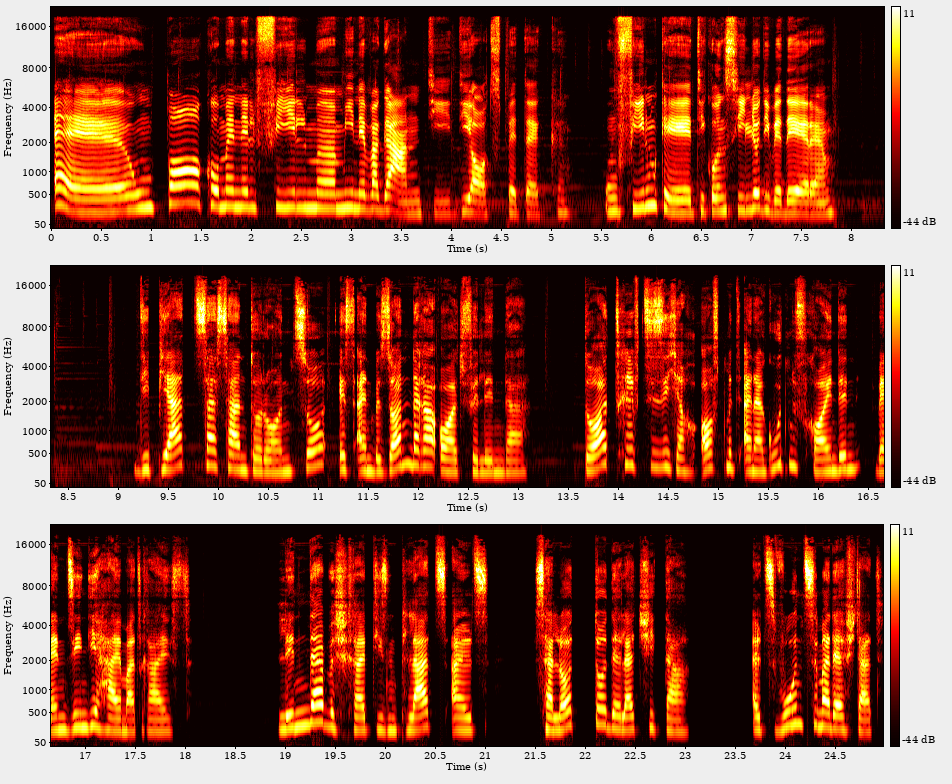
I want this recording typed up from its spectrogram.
È un po' come nel film Mine Vaganti di Ozpetek, un film che ti consiglio di vedere. Die Piazza Santo Ronzo ist ein besonderer Ort für Linda. Dort trifft sie sich auch oft mit einer guten Freundin, wenn sie in die Heimat reist. Linda beschreibt diesen Platz als Salotto della Città, als Wohnzimmer der Stadt,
